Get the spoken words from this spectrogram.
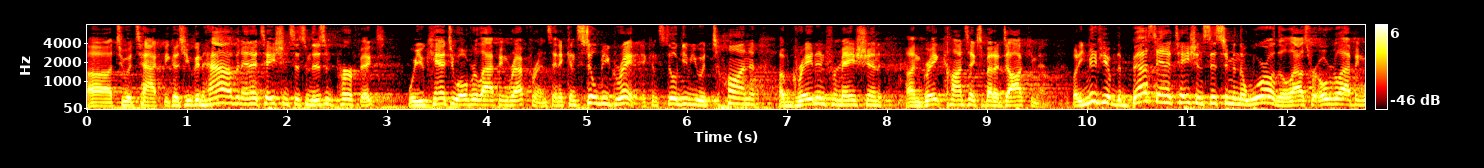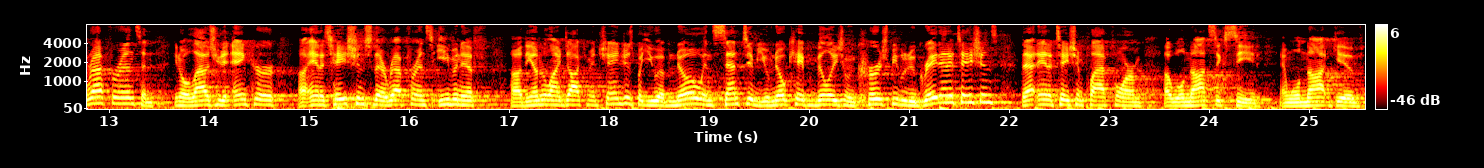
uh, to attack because you can have an annotation system that isn't perfect, where you can't do overlapping reference, and it can still be great. It can still give you a ton of great information and great context about a document. But even if you have the best annotation system in the world that allows for overlapping reference and you know, allows you to anchor uh, annotations to their reference even if uh, the underlying document changes, but you have no incentive, you have no capability to encourage people to do great annotations, that annotation platform uh, will not succeed and will not give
